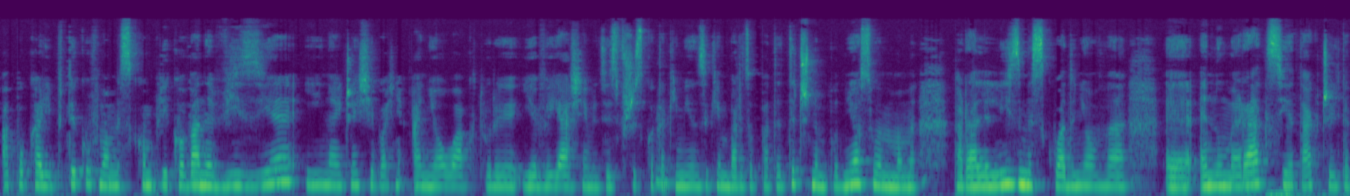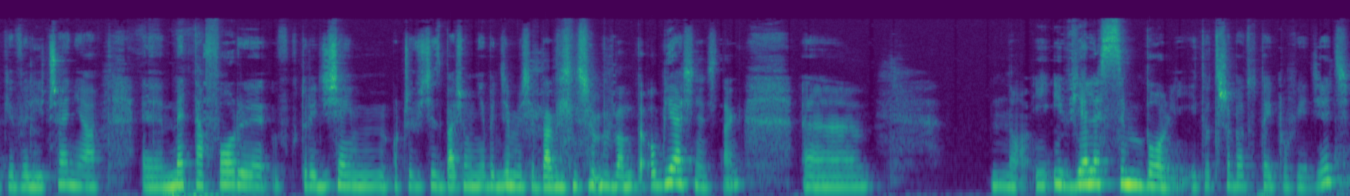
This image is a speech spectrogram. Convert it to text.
apokaliptyków mamy skomplikowane wizje i najczęściej właśnie anioła, który je wyjaśnia, więc jest wszystko mm. takim językiem bardzo patetycznym, podniosłym. Mamy paralelizmy składniowe, e, enumeracje, tak, czyli takie wyliczenia, e, metafory, w które dzisiaj oczywiście z Basią nie będziemy się bawić, żeby Wam to objaśniać, tak. E, no i, i wiele symboli, i to trzeba tutaj powiedzieć.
